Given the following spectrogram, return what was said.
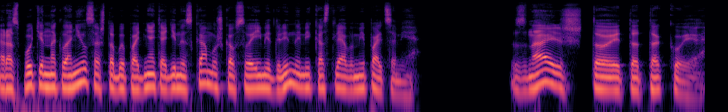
Распутин наклонился, чтобы поднять один из камушков своими длинными костлявыми пальцами. «Знаешь, что это такое?»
